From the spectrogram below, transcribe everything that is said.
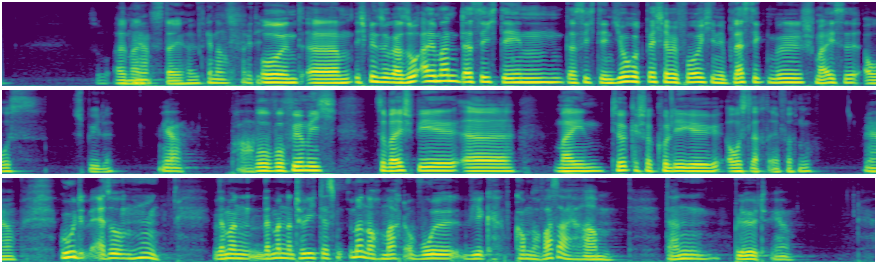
So Allmann-Style ja, halt. Genau, richtig. Und ähm, ich bin sogar so Allmann, dass ich den, dass ich den Joghurtbecher, bevor ich in den Plastikmüll schmeiße, ausspüle. Ja, brav. Wo, wofür mich zum Beispiel äh, mein türkischer Kollege auslacht einfach nur. Ja, gut, also hm, wenn man, wenn man natürlich das immer noch macht, obwohl wir kaum noch Wasser haben, dann blöd, ja.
